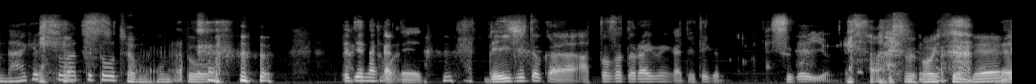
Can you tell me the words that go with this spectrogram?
ナゲット割って父ちゃんも本当。で、でなんかね、レイジとかアットザドライブインが出てくるのがまたすごいよね。すごいっすよね。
